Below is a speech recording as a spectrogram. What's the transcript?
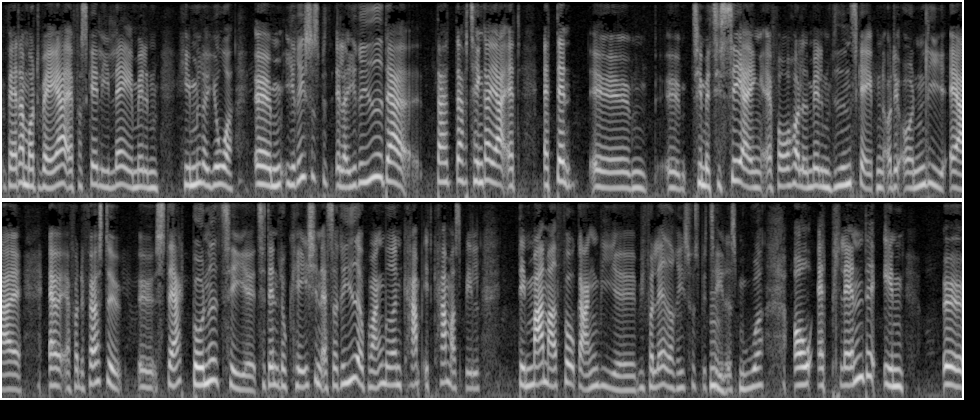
hvad der måtte være af forskellige lag mellem himmel og jord. Øh, I, Risus, eller I Ride, der, der, der tænker jeg, at, at den øh, øh, tematisering af forholdet mellem videnskaben og det åndelige er, er, er for det første øh, stærkt bundet til, øh, til den location. Altså Ride er jo på mange måder en kamp, et kammerspil det er meget, meget få gange, vi, øh, vi forlader Rigshospitalets mm. mure. Og at plante en øh,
